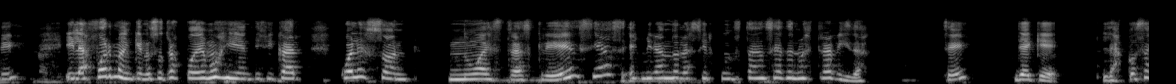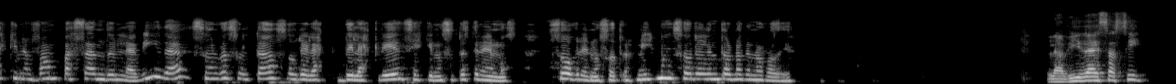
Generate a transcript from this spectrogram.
Y la forma en que nosotros podemos identificar cuáles son nuestras creencias es mirando las circunstancias de nuestra vida. ¿sí? Ya que las cosas que nos van pasando en la vida son resultados sobre las, de las creencias que nosotros tenemos sobre nosotros mismos y sobre el entorno que nos rodea. La vida es así.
